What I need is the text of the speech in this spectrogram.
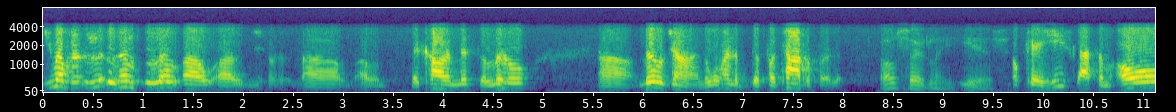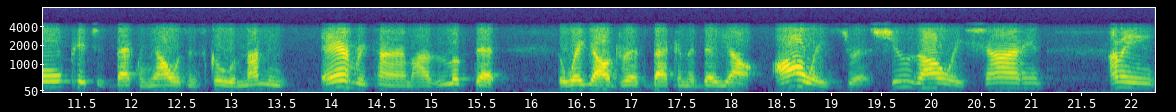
You remember little, little uh, uh, uh, uh, they called him Mr. Little, uh, Little John, the one, the, the photographer. Oh, certainly, yes. Okay, he's got some old pictures back when y'all was in school, and I mean, every time I looked at the way y'all dressed back in the day, y'all always dressed, shoes always shining. I mean,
